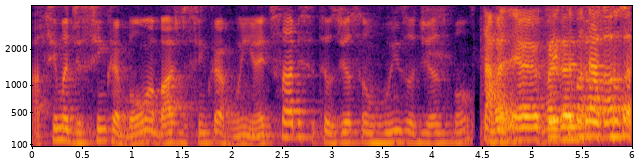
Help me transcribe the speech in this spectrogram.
acima de 5 é bom, abaixo de 5 é ruim. Aí tu sabe se teus dias são ruins ou dias bons. Tá, mas eu- eu queria mas que tu então, a nossa,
